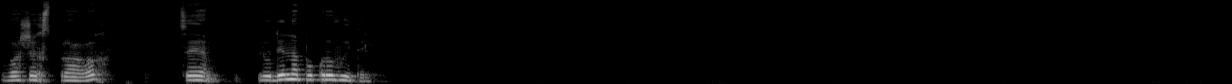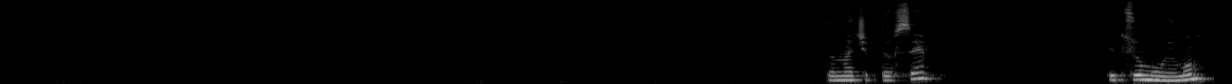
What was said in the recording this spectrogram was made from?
в ваших справах, це людина-покровитель. То начебто все. Підсумуємо.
